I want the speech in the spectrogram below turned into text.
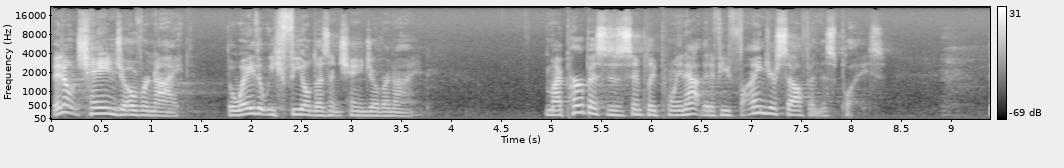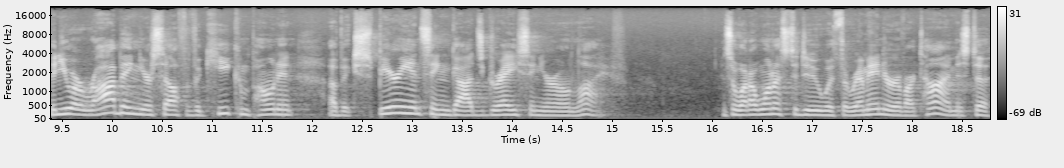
They don't change overnight. The way that we feel doesn't change overnight. My purpose is to simply point out that if you find yourself in this place then you are robbing yourself of a key component of experiencing God's grace in your own life. And so, what I want us to do with the remainder of our time is to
